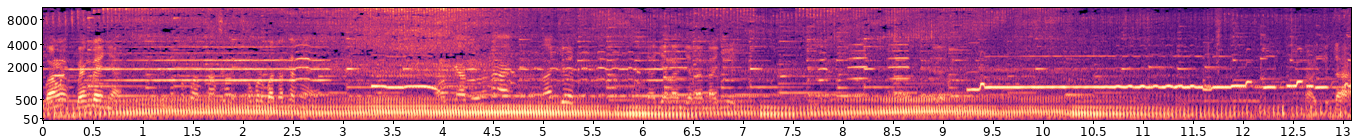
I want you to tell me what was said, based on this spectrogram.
Bang benglenya, perbatasannya. Lagi. Nah,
